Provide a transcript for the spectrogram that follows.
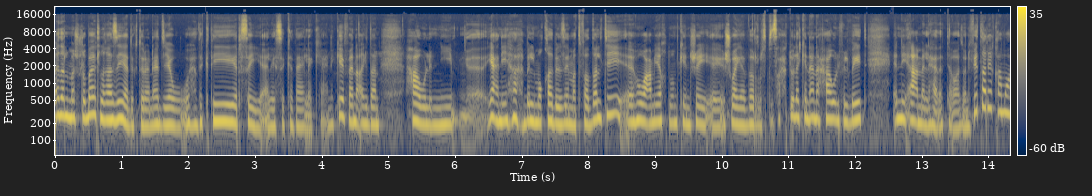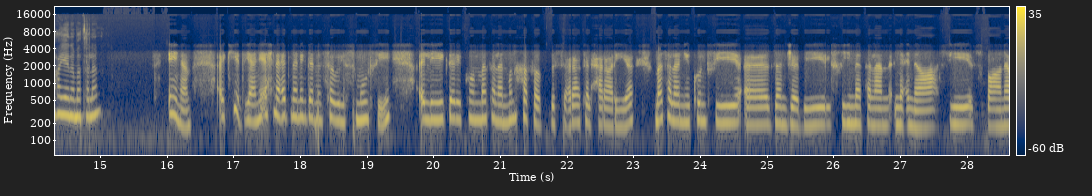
أيضا المشروبات الغازية دكتورة نادية وهذا كثير سيء أليس كذلك؟ يعني كيف أنا أيضا أحاول إني يعني ها بالمقابل زي ما تفضلتي هو عم يأخذ ممكن شيء شوية يضر بصحته لكن أنا أحاول في البيت إني أعمل هذا التوازن. في طريقة معينة مثلا؟ اي نعم. أكيد. يعني إحنا عندنا نقدر نسوي السموثي اللي يقدر يكون مثلا منخفض بالسعرات الحرارية. مثلا يكون في آه زنجبيل في مثلا نعناع في صبانغ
